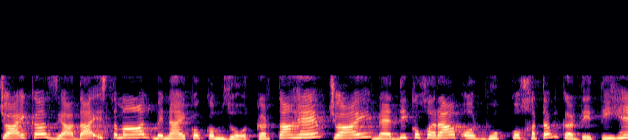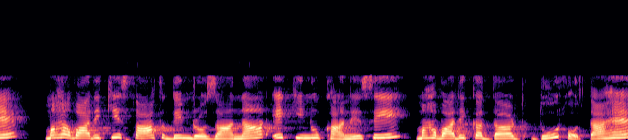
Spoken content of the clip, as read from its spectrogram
चाय का ज़्यादा इस्तेमाल बिनाई को कमज़ोर करता है, चाय मैदे को खराब और भूख को खत्म कर देती है। माहवारी के सात दिन रोज़ाना एक कीनू खाने से माहवारी का दर्द दूर होता है।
